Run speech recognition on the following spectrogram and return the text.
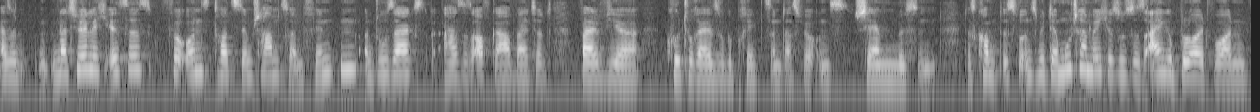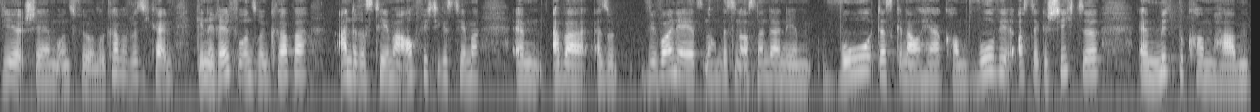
also natürlich ist es für uns trotzdem Scham zu empfinden und du sagst, hast es aufgearbeitet, weil wir kulturell so geprägt sind, dass wir uns schämen müssen. Das kommt, ist für uns mit der Muttermilch, ist uns das eingebläut worden. Wir schämen uns für unsere Körperflüssigkeiten, generell für unseren Körper. Anderes Thema, auch wichtiges Thema. Ähm, aber also wir wollen ja jetzt noch ein bisschen auseinandernehmen, wo das genau herkommt, wo wir aus der Geschichte äh, mitbekommen haben,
